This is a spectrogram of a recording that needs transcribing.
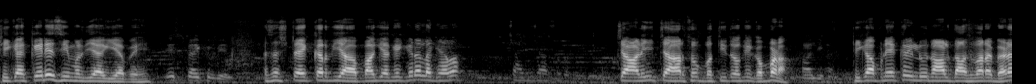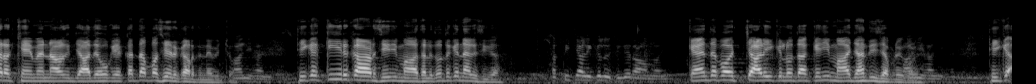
ਠੀਕ ਹੈ ਕਿਹੜੇ ਸੀਮਰ ਦੀ ਆ ਗਈ ਆਪ ਇਹ? ਇਹ ਸਟ੍ਰਾਈਕਰ ਦੀ ਹੈ। ਅੱਛਾ ਸਟੈਕਰ ਦੀ ਆਪ ਆ ਗਈ ਅੱਗੇ ਕਿਹੜਾ ਲੱਗਿਆ ਵਾ? 40432 ਤੋਂ ਅੱਗੇ ਹਾਂਜੀ ਹਾਂਜੀ। ਠੀਕ ਆ ਆਪਣੇ ਘਰੇਲੂ ਨਾਲ 10 12 ਬਹਿੜਾ ਰੱਖੇ ਮੈਂ ਨਾਲ ਜਿਆਦੇ ਹੋ ਗਏ ਅੱਧਾ ਆਪਾਂ ਸੇਲ ਕਰ ਦਿੰਦੇ ਵਿੱਚੋਂ। ਹਾਂਜੀ ਹਾਂਜੀ। ਠੀਕ ਹੈ ਕੀ ਰਿਕਾਰਡ ਸੀ ਇਹਦੀ ਮਾਂ ਥਲੇ ਦੁੱਧ ਕਿੰਨਾ ਕੁ ਸੀਗਾ? 36 40 ਕਿਲੋ ਸੀਗੇ ਆਰਾਮ ਨਾਲ ਜੀ। ਕਹਿੰਦੇ ਪਾ 40 ਕਿਲੋ ਤੱਕ ਇਹਦੀ ਮਾਂ ਜਾਂਦੀ ਸੀ ਆਪਣੇ ਕੋਲ। ਹਾਂਜੀ ਹਾਂਜੀ। ਠੀਕ ਹੈ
